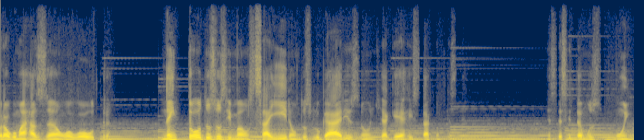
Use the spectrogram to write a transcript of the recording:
por alguma razão ou outra, nem todos os irmãos saíram dos lugares onde a guerra está acontecendo. Necessitamos muito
